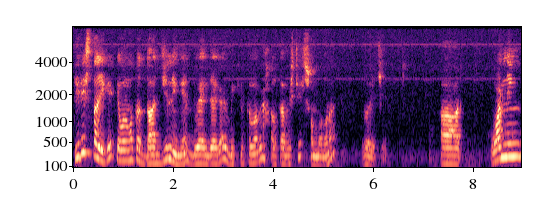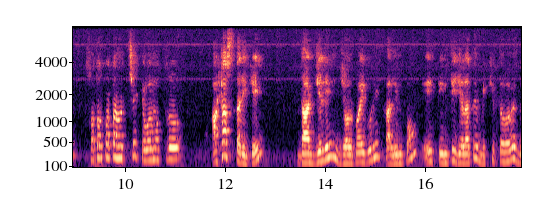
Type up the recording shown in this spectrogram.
তিরিশ তারিখে কেবলমাত্র দার্জিলিংয়ে দু এক জায়গায় বিক্ষিপ্তভাবে হালকা বৃষ্টির সম্ভাবনা রয়েছে। আর ওয়ার্নিং, সতর্কতা হচ্ছে কেবলমাত্র আঠাশ তারিখেই দার্জিলিং, জলপাইগুড়ি, কালিম্পং এই তিনটি জেলাতে বিক্ষিপ্তভাবে দু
